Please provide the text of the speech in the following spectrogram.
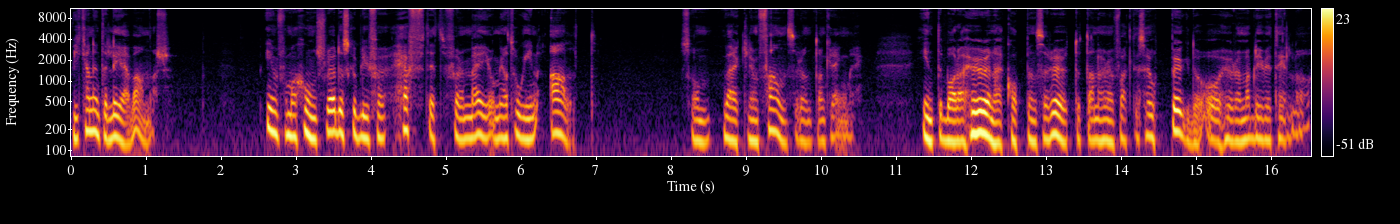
Vi kan inte leva annars. Informationsflödet skulle bli för häftigt för mig om jag tog in allt som verkligen fanns runt omkring mig. Inte bara hur den här koppen ser ut utan hur den faktiskt är uppbyggd och hur den har blivit till. Och,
